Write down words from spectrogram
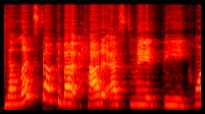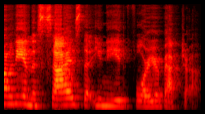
Now let's talk about how to estimate the quantity and the size that you need for your backdrop.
